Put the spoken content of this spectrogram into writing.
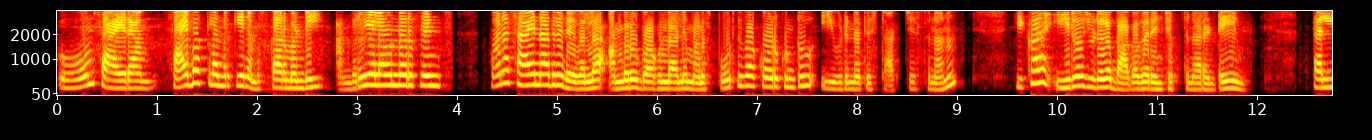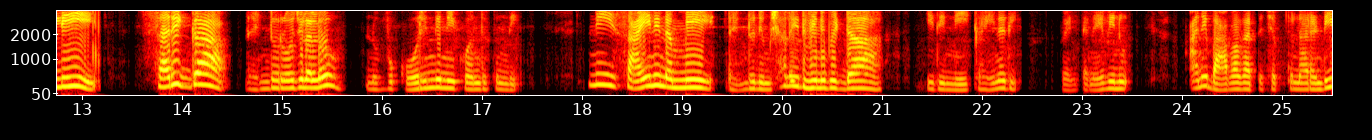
ఓం సాయిరామ్. సాయి భక్తులందరికీ నమస్కారం అండి అందరూ ఎలా ఉన్నారు ఫ్రెండ్స్? మన సాయినాథుని దేవల్ల అందరూ బాగుండాలని మనస్ఫూర్తిగా కోరుకుంటూ ఈ వీడియోని అయితే స్టార్ట్ చేస్తున్నాను. ఇక ఈరోజు వీడియోలో బాబా గారు ఏం చెప్తున్నారంటే తల్లి సరిగ్గా రెండు రోజులలో నువ్వు కోరింది నీకు అందుతుంది. నీ సాయిని నమ్మి రెండు నిమిషాలు ఇది విను బిడ్డా. ఇది నీకైనది. వెంటనే విను. అని బాబాగారితో చెప్తున్నారండి.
